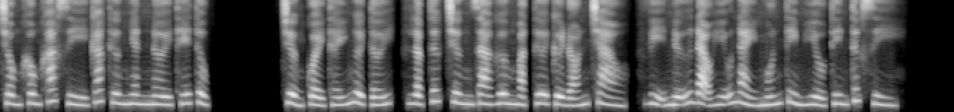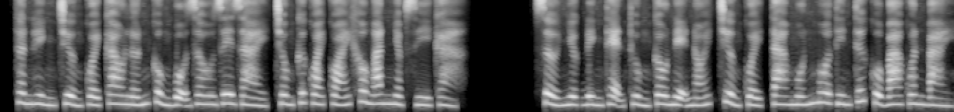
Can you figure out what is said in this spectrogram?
trông không khác gì các thương nhân nơi thế tục. Trưởng quầy thấy người tới, lập tức trưng ra gương mặt tươi cười đón chào, vị nữ đạo hữu này muốn tìm hiểu tin tức gì. Thân hình trưởng quầy cao lớn cùng bộ dâu dê dài, trông cứ quái quái không ăn nhập gì cả. Sở nhược đình thẹn thùng câu nệ nói trưởng quầy ta muốn mua tin tức của ba quân bài.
